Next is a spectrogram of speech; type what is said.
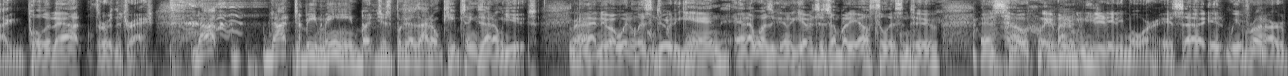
I pulled it out, threw it in the trash. Not not to be mean, but just because I don't keep things I don't use, and I knew I wouldn't listen to it again, and I wasn't going to give it to somebody else to listen to, and so I don't need it anymore. It's uh, it, we've run our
